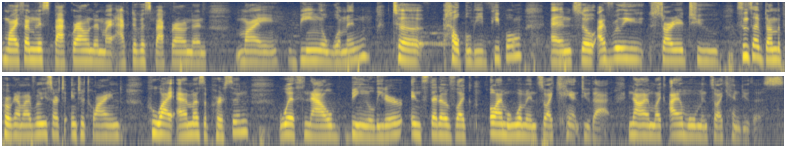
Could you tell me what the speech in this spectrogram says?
my feminist background and my activist background and my being a woman to help lead people. And so I've really started to, since I've done the program, I've really started to intertwine who I am as a person with now being a leader instead of like, oh, I'm a woman, so I can't do that. Now I'm like, I am a woman, so I can do this.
